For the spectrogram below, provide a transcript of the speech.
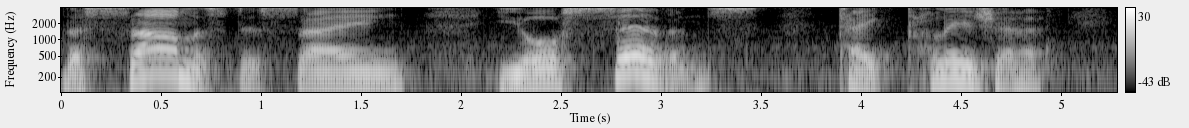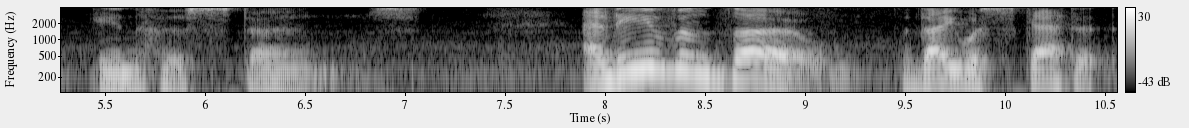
the psalmist is saying, Your servants take pleasure in her stones. And even though they were scattered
